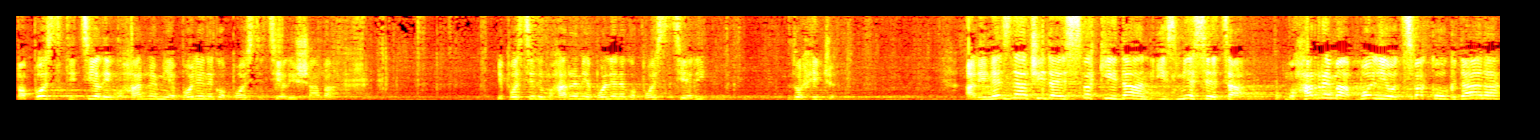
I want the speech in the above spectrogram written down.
Pa postiti cijeli Muharrem je bolje nego postiti cijeli Šaban. I post cijeli Muharrem je bolje nego post cijeli Zulhidžet. Ali ne znači da je svaki dan iz mjeseca Muharrema bolji od svakog dana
